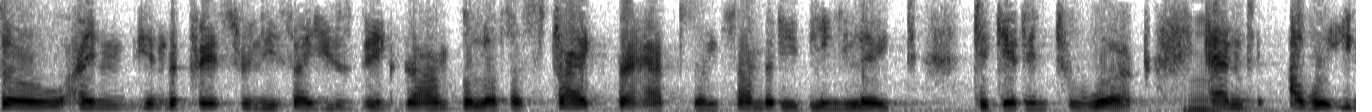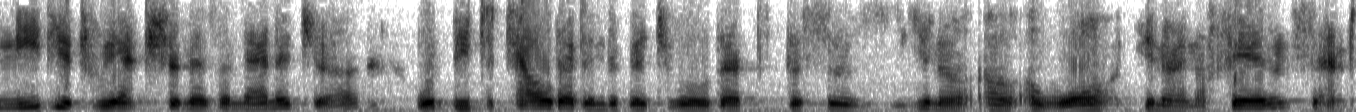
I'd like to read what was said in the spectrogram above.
so I'm, in the press release, I use the example of a strike, perhaps, and somebody being late to get into work, and our immediate reaction as a manager would be to tell that individual that this is, you know, a, a war, you know, an offence, and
